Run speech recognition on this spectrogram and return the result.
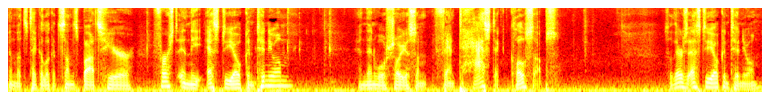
And let's take a look at sunspots here. First in the SDO continuum, and then we'll show you some fantastic close-ups. So there's SDO Continuum.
